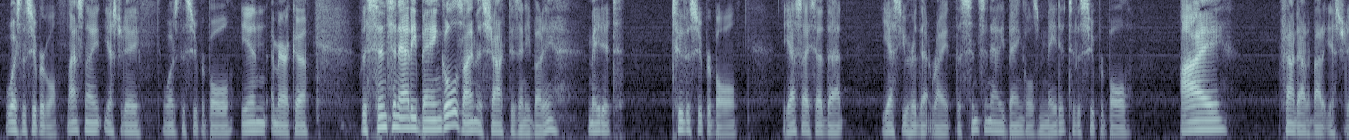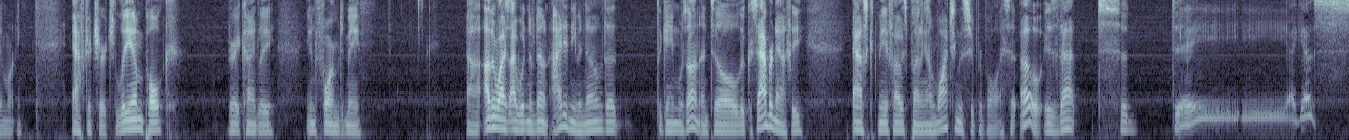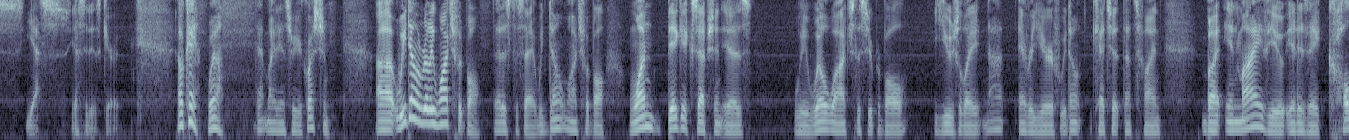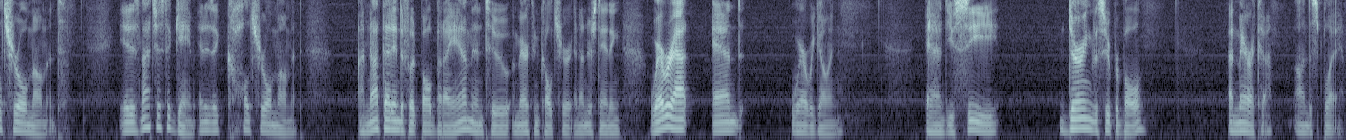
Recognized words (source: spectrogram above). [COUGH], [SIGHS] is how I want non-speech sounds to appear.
was the Super Bowl. Last night, yesterday, was the Super Bowl in America. The Cincinnati Bengals, I'm as shocked as anybody, made it to the Super Bowl. Yes, I said that Yes, you heard that right. The Cincinnati Bengals made it to the Super Bowl. I found out about it yesterday morning after church. Liam Polk very kindly informed me. Uh, otherwise, I wouldn't have known. I didn't even know that the game was on until Lucas Abernathy asked me if I was planning on watching the Super Bowl. I said, Oh, is that today? I guess. Yes. Yes, it is, Garrett. Okay, well, that might answer your question. Uh, we don't really watch football. That is to say, we don't watch football. One big exception is we will watch the Super Bowl, usually, not every year. If we don't catch it, that's fine. But in my view, it is a cultural moment. It is not just a game, it is a cultural moment. I'm not that into football, but I am into American culture and understanding where we're at and where are we going? And you see during the Super Bowl, America on display,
